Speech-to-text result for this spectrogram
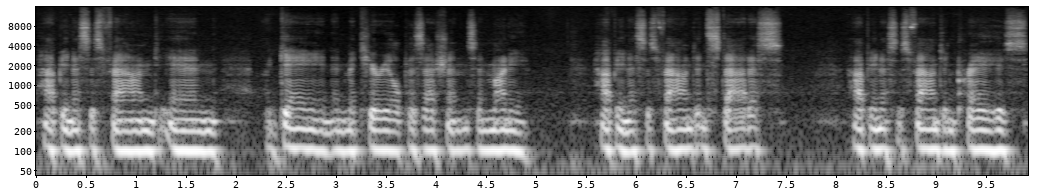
Happiness is found in gain and material possessions and money. Happiness is found in status. Happiness is found in praise.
